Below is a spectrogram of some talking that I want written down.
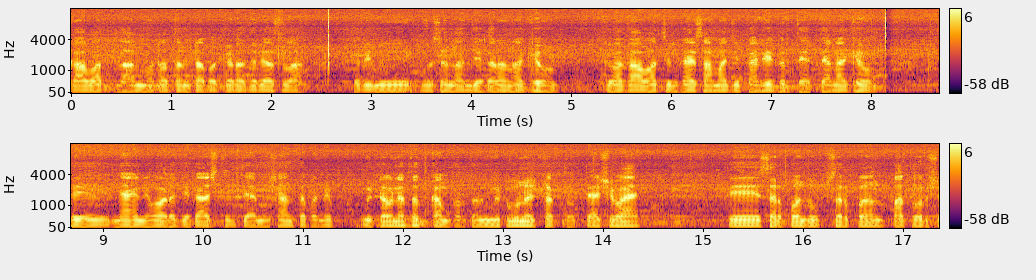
गावात लहान मोठा तंटा बकेडा जरी असला तरी मी हुसेन लांजेकरांना घेऊन किंवा गावातील काय सामाजिक कार्यकर्ते आहेत त्यांना घेऊन ते न्याय निवाडा जे काय असतील ते आम्ही शांतपणे मिटवण्याचंच काम करतो आणि मिटवूनच टाकतो. त्याशिवाय ते सरपंच उपसरपंच पाच वर्ष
